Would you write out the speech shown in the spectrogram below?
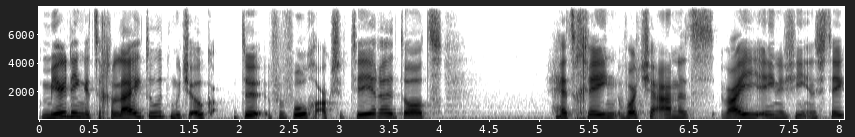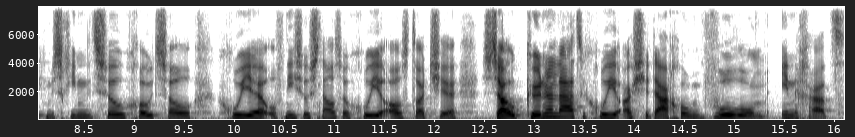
meer dingen tegelijk doet, moet je ook de vervolgen accepteren dat hetgeen wat je aan het, waar je je energie in steekt, misschien niet zo groot zal groeien of niet zo snel zal groeien als dat je zou kunnen laten groeien als je daar gewoon volom in gaat.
